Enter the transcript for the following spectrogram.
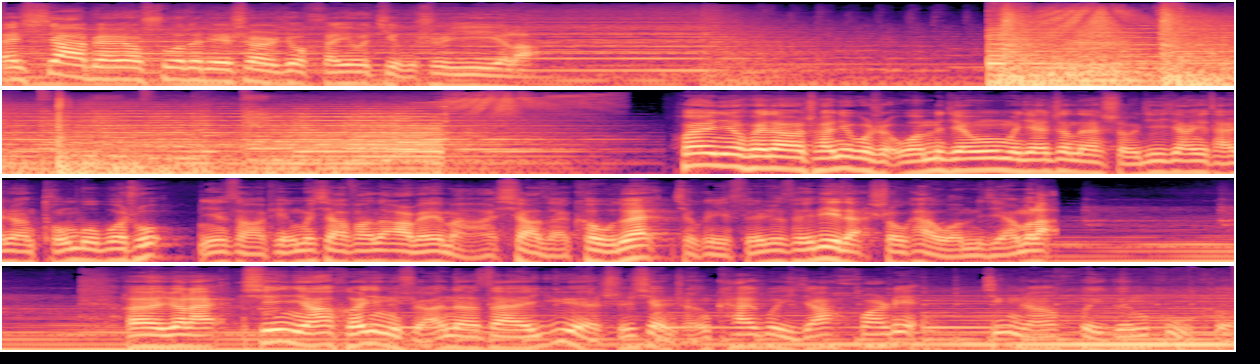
哎，下边要说的这事儿就很有警示意义了。欢迎您回到传奇故事。我们节目目前正在手机交易台上同步播出，您扫屏幕下方的二维码下载客户端，就可以随时随地的收看我们的节目了。呃，原来新娘何静璇呢，在岳池县城开过一家花店，经常会跟顾客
